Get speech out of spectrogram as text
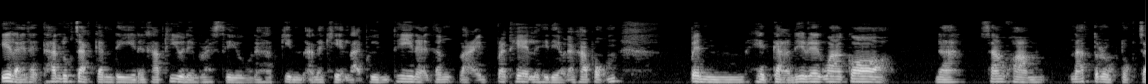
ที่หลายท่านรู้จักกันดีนะครับที่อยู่ในบราซิลนะครับกินอาณาเขตหลายพื้นที่ในทั้งหลายประเทศเลยทีเดียวนะครับผมเป็นเหตุการณ์ที่เรียกว่าก็นะสร้างความน่าตรกตกใจ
